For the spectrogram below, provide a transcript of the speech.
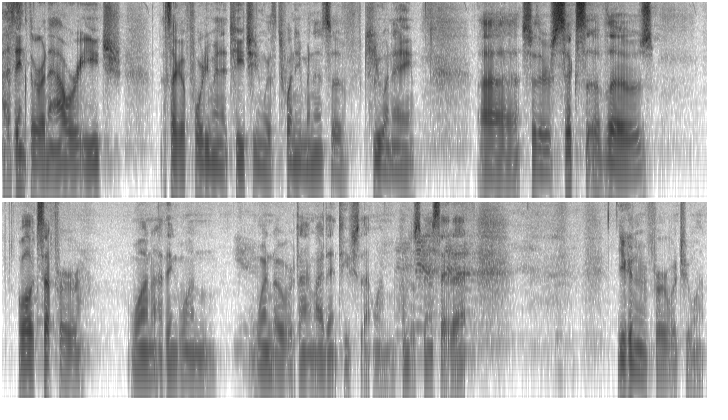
I think they're an hour each. It's like a 40-minute teaching with 20 minutes of Q&A. Uh, so there's six of those, well, except for one. I think one went overtime. I didn't teach that one. I'm just going to say that. You can infer what you want.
